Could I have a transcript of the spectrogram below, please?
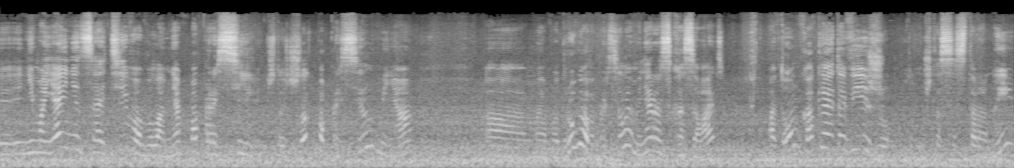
э, не моя инициатива была, меня попросили, что человек попросил меня, а, моя подруга попросила меня рассказать о том, как я это вижу, потому что со стороны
